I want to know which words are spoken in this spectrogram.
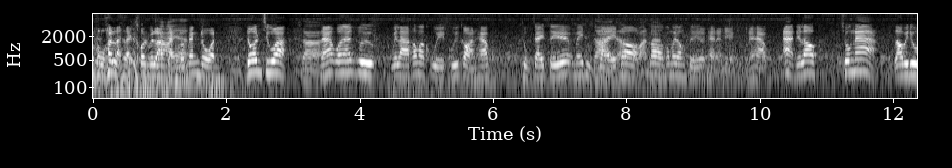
เพราะว่าหลาย ๆ คนเวลาใช่แต่งรถฮะแม่งโดน โดนชัวร์ใช่ นะเพราะฉะนั้นคือเวลาเข้ามาคุยคุยก่อนครับ ถูกใจซื้อไม่ถูกใจใช่ครับก็ประมาณนั้ก็นก็ไม่ต้องซื้อก็แค่นั้นเองนะครับอะเดี๋ยวเราช่วงหน้าเราไปดู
